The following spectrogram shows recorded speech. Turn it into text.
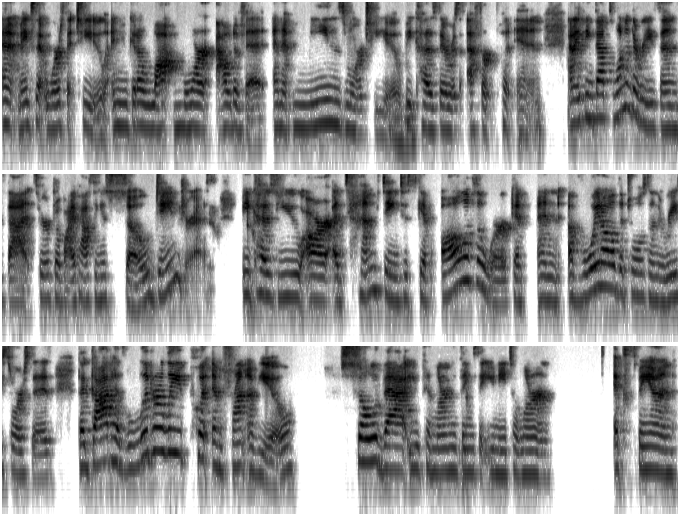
and it makes it worth it to you and you get a lot more out of it and it means more to you mm-hmm. because there was effort put in. And I think that's one of the reasons that spiritual bypassing is so dangerous because you are attempting to skip all of the work and, and avoid all the tools and the resources that God has literally put in front of you so that you can learn the things that you need to learn expand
